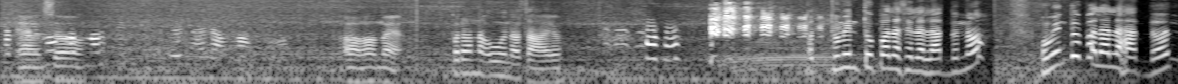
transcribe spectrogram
Sabi Yan, mo, so- pag mag-video na lang ako. Oo, Parang nauna tayo. Ba't huminto pala sila lahat doon, no? Huminto pala lahat doon?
